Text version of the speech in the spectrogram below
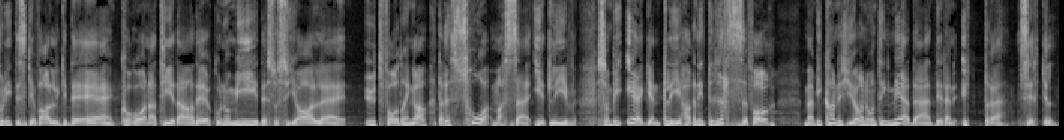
politiske valg, det er koronatider, det er økonomi, det er sosiale utfordringer. Det er så masse i et liv som vi egentlig har en interesse for, men vi kan ikke gjøre noen ting med det. Det er den ytre sirkelen.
